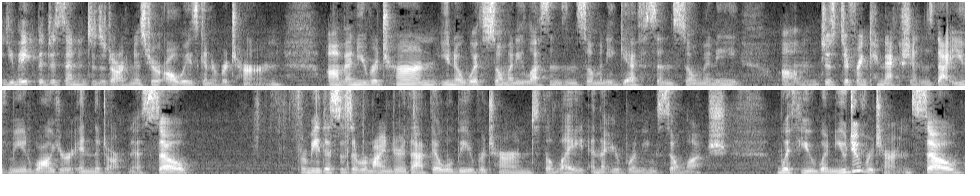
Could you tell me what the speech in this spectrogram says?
you make the descent into the darkness, you're always going to return, um, and you return, you know, with so many lessons and so many gifts and so many um, just different connections that you've made while you're in the darkness. So for me, this is a reminder that there will be a return to the light and that you're bringing so much with you when you do return. So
